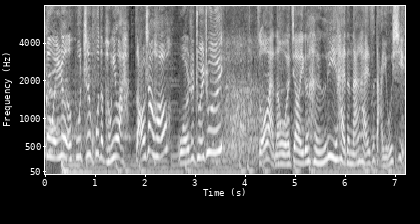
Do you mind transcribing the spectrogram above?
各位热乎知乎的朋友啊，早上好，我是锤锤。昨晚呢，我叫一个很厉害的男孩子打游戏，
